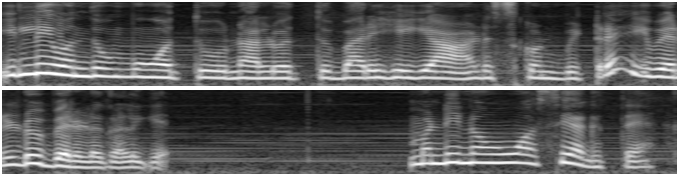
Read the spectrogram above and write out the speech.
ಇಲ್ಲಿ ಒಂದು ಮೂವತ್ತು, ನಲ್ವತ್ತು ಬಾರಿ ಹೀಗೆ ಆಡಿಸ್ಕೊಂಡು ಬಿಟ್ಟರೆ ಇವೆರಡೂ ಬೆರಳುಗಳಿಗೆ. ಮಂಡಿ ನೋವು ವಾಸಿ ಆಗುತ್ತೆ.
